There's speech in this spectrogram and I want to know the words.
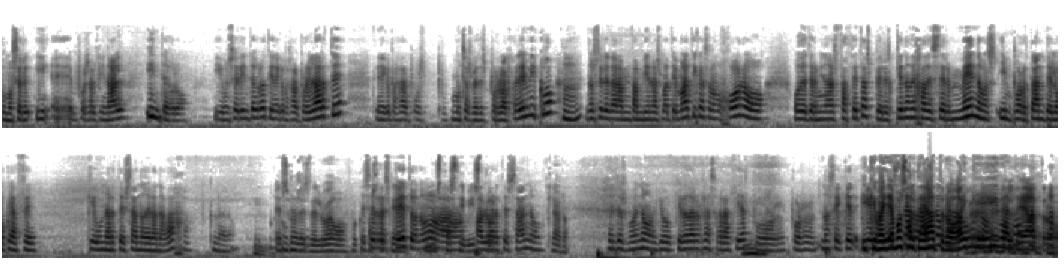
como ser, i- eh, pues al final, íntegro. Y un ser íntegro tiene que pasar por el arte, tiene que pasar pues, muchas veces por lo académico, no se le darán también las matemáticas a lo mejor o, o determinadas facetas, pero es que no deja de ser menos importante lo que hace que un artesano de la navaja. Claro. Eso desde luego. Lo que Ese que respeto, ¿no? a, lo artesano. Claro. Entonces, bueno, yo quiero daros las gracias por, por no sé, que, Y que vayamos al teatro, hay que ir al teatro.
